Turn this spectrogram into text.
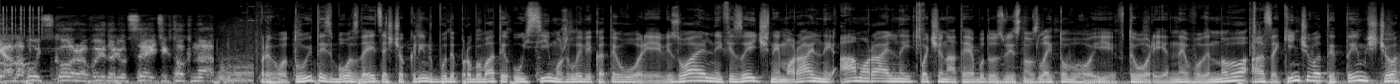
Я, мабуть, скоро видалю цей тікток на. Приготуйтесь, бо здається, що крінж буде пробивати усі можливі категорії: візуальний, фізичний, моральний, аморальний. Починати я буду, звісно, з лайтового і в теорії невинного, а закінчувати тим, що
